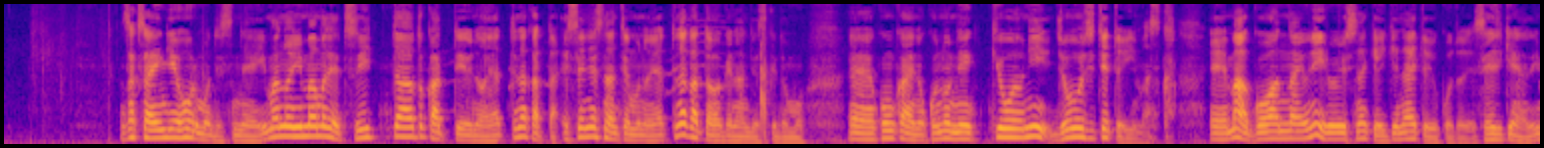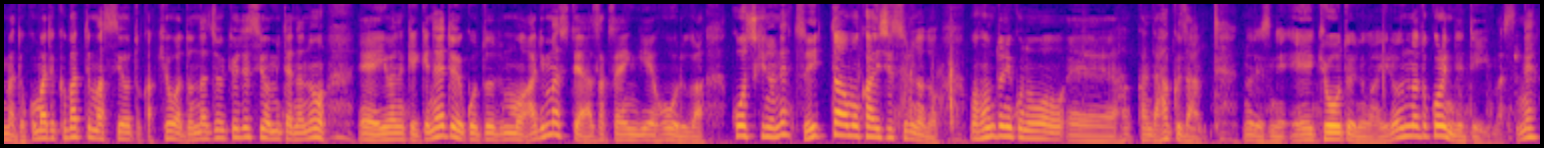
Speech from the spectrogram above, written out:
浅草園芸ホールもですね、今の今までツイッターとかっていうのはやってなかった、SNS なんていうものをやってなかったわけなんですけども、えー、今回のこの熱狂に乗じてと言いますか、えー、まあご案内をね、いろいろしなきゃいけないということで、整理券今どこまで配ってますよとか、今日はどんな状況ですよみたいなのを、えー、言わなきゃいけないということもありまして、浅草園芸ホールが公式のね、ツイッターも開始するなど、まあ、本当にこの、え神田伯山のですね、影響というのがいろんなところに出ていますね。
